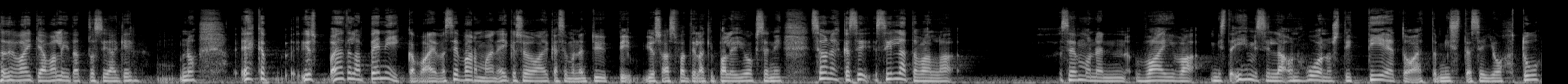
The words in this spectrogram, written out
vaikea valita tosiaankin. No ehkä jos ajatellaan penikkavaiva, se varmaan, eikö se ole aika semmoinen tyyppi, jos asfaltillakin paljon juoksee, niin se on ehkä sillä tavalla semmoinen vaiva, mistä ihmisillä on huonosti tietoa, että mistä se johtuu.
